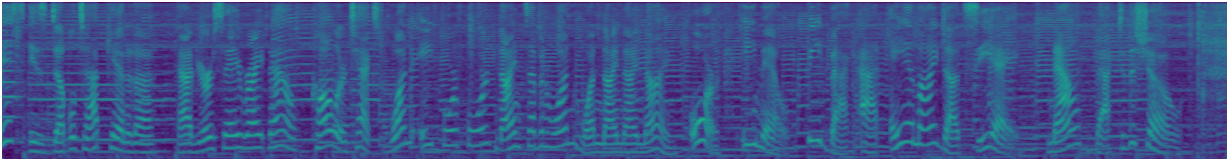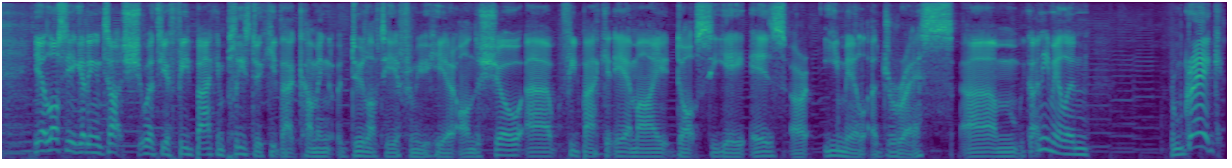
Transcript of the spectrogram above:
This is Double Tap Canada. Have your say right now. Call or text 1 844 971 1999 or email feedback at ami.ca. Now, back to the show. Yeah, lots of you getting in touch with your feedback, and please do keep that coming. I do love to hear from you here on the show. Uh, feedback at ami.ca is our email address. Um, we got an email in from Greg,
